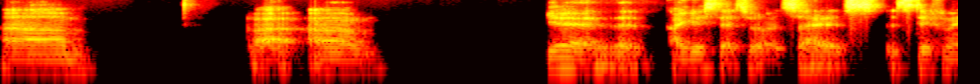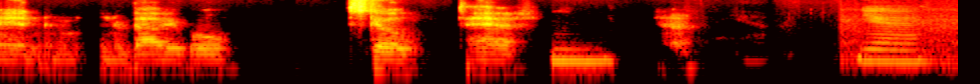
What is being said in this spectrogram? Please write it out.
Um, but um, yeah, that, I guess that's what I'd say. It's it's definitely an, an, an invaluable skill to have. Mm. Yeah. yeah.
